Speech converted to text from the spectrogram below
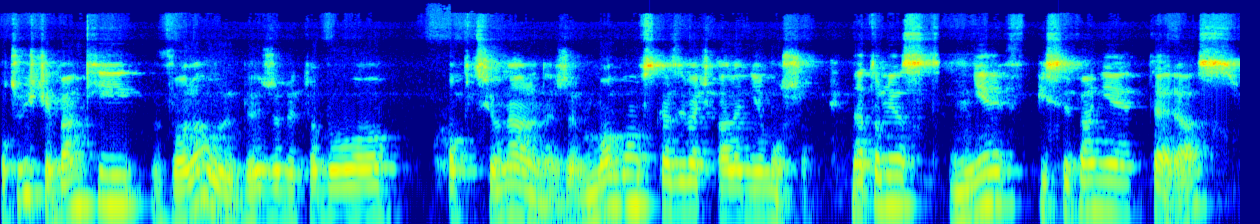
Oczywiście banki wolałyby, żeby to było opcjonalne, że mogą wskazywać, ale nie muszą. Natomiast nie wpisywanie teraz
